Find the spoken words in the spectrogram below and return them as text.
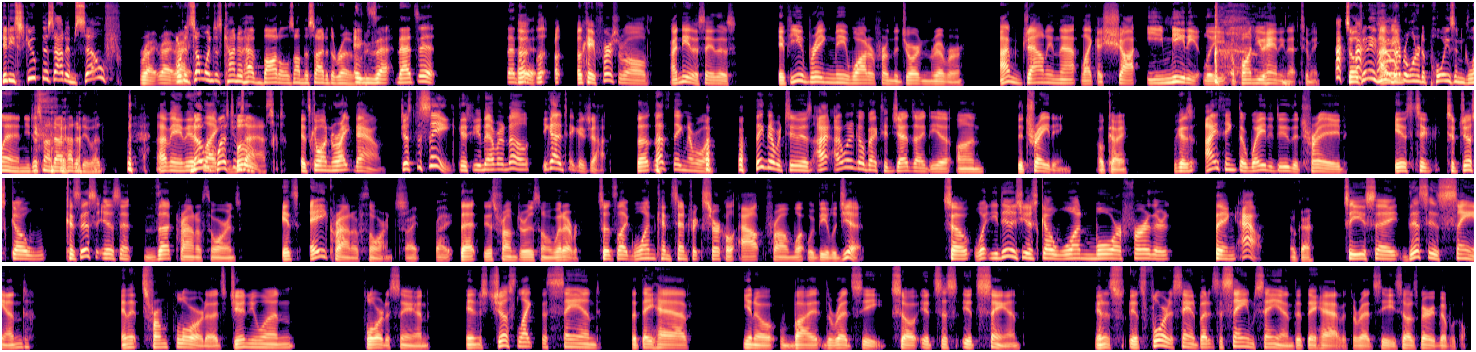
did he scoop this out himself? Right, right, right. Or did someone just kind of have bottles on the side of the road? exact? That's it. That's Uh, it. l- uh, okay, first of all, I need to say this. If you bring me water from the Jordan River, I'm downing that like a shot immediately upon you handing that to me. So if any of you I have mean- ever wanted to poison Glenn, you just found out how to do it. I mean, it's no like, questions boom, asked. It's going right down just to see because you never know. You got to take a shot. So that's thing number one. thing number two is I, I want to go back to Jed's idea on the trading. Okay. Because I think the way to do the trade is to to just go because this isn't the crown of thorns, it's a crown of thorns Right. Right. that is from Jerusalem or whatever. So it's like one concentric circle out from what would be legit. So what you do is you just go one more further thing out. Okay. So you say, This is sand, and it's from Florida. It's genuine Florida sand. And it's just like the sand that they have, you know, by the Red Sea. So it's just, it's sand. And it's it's Florida sand, but it's the same sand that they have at the Red Sea. So it's very biblical.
